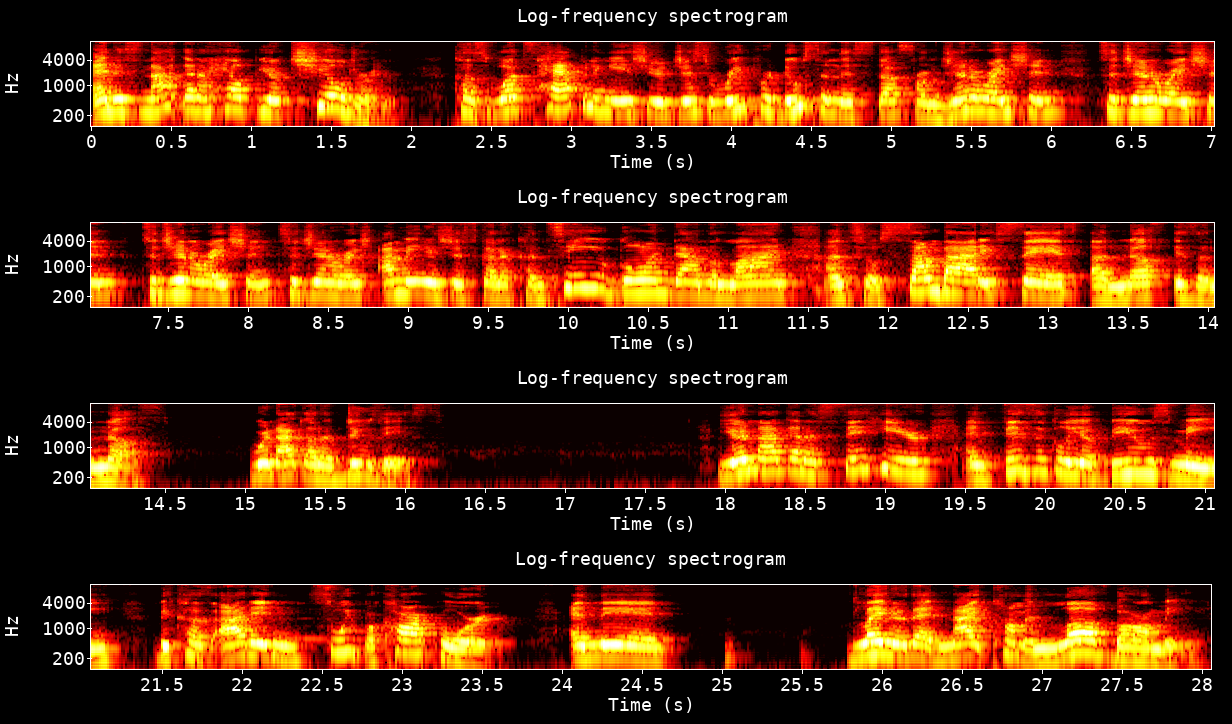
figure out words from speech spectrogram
And it's not going to help your children because what's happening is you're just reproducing this stuff from generation to generation to generation to generation. I mean, it's just going to continue going down the line until somebody says enough is enough. We're not going to do this. You're not going to sit here and physically abuse me because I didn't sweep a carport and then later that night come and love bomb me.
